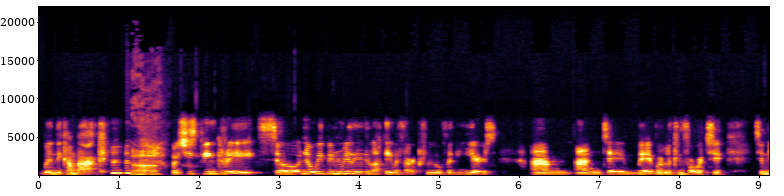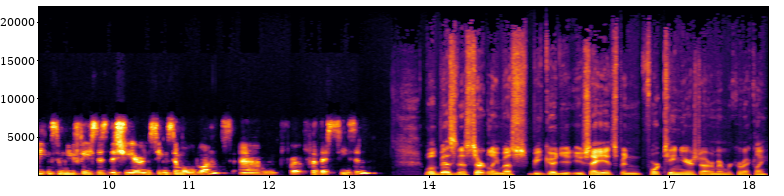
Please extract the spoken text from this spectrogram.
when they come back, ah. which has been great. So no, we've been really lucky with our crew over the years. Um, and um, yeah, we're looking forward to to meeting some new faces this year and seeing some old ones um, for for this season. Well, business certainly must be good. You, you say it's been 14 years. Do I remember correctly?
